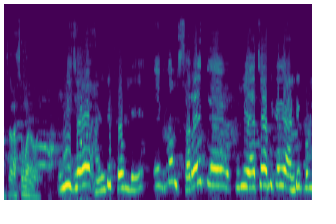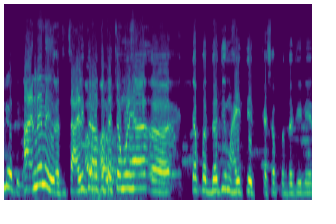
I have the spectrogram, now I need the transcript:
असं असं मला वाटतं. तुम्ही जेव्हा हंडी फोडली एकदम सरळ ते तुम्ही याच्या आधी कधी हंडी फोडली होती का? हा, नाही नाही चाळीत राहतो त्याच्यामुळे ह्या अं, त्या पद्धती माहिती आहेत कशा पद्धतीने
